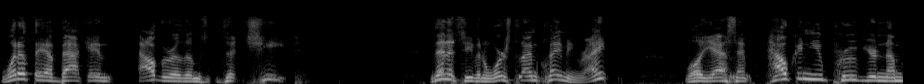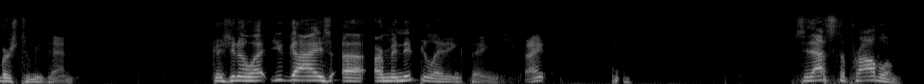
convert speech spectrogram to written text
What if they have back end algorithms that cheat? Then it's even worse than I'm claiming, right? Well, yeah, Sam. How can you prove your numbers to me then? Because you know what? You guys uh, are manipulating things, right? See, that's the problem.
